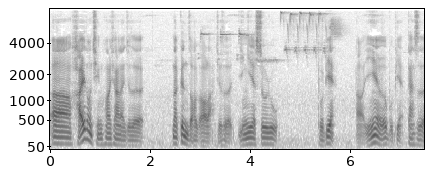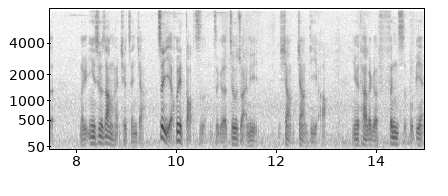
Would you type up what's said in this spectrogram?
呃，还有一种情况下呢，就是那更糟糕了，就是营业收入不变啊，营业额不变，但是那个应收账款却增加，这也会导致这个周转率向降低啊。因为它那个分子不变，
